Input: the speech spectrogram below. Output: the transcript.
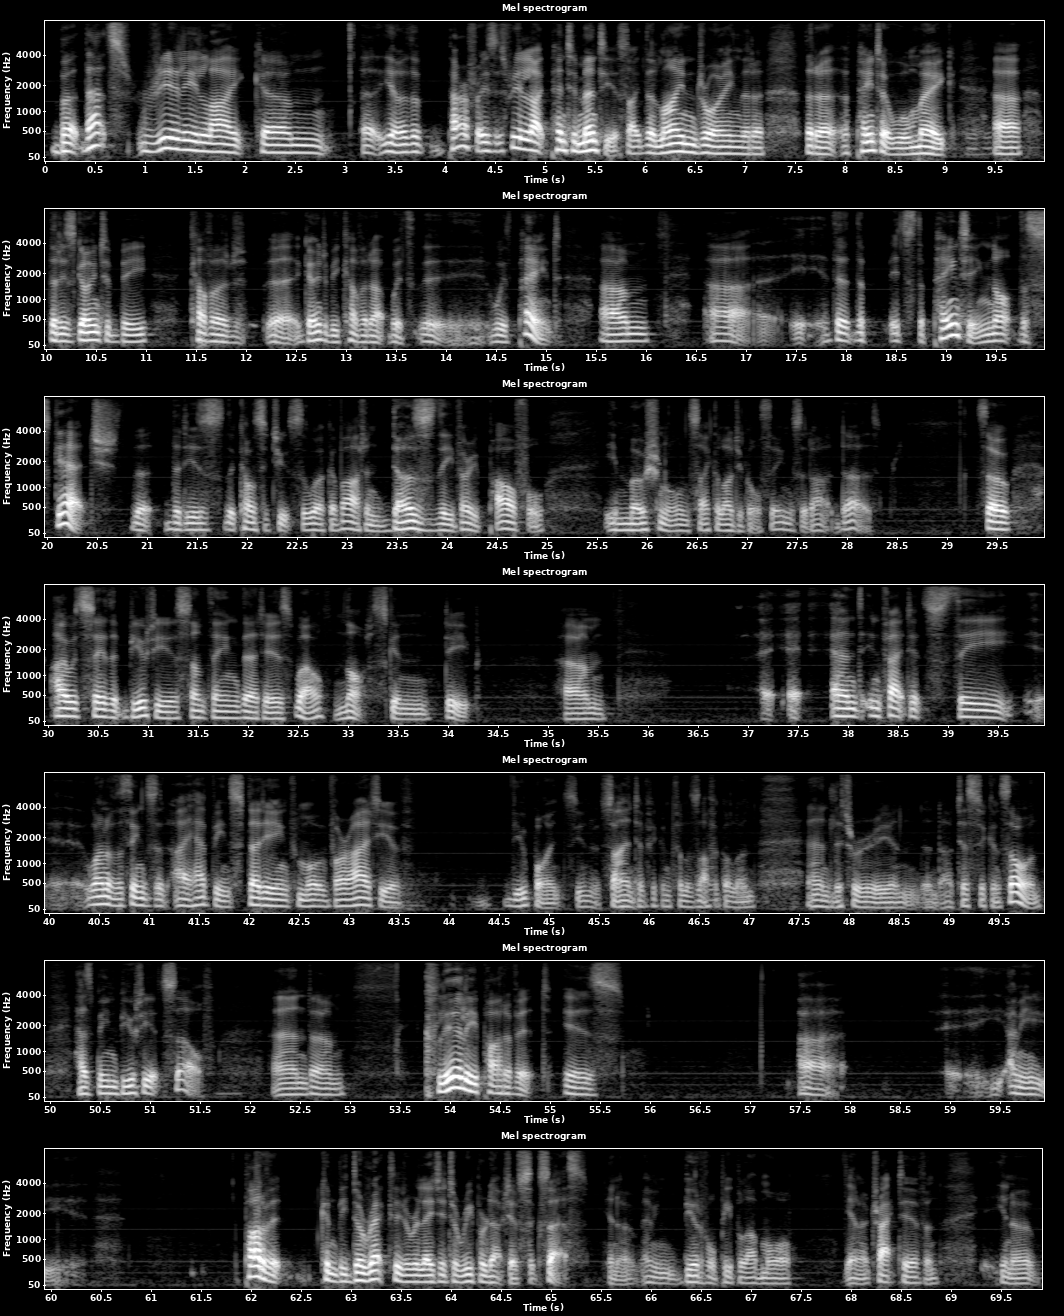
But that's really like, um, uh, you know, the paraphrase is really like pentimenti. It's like the line drawing that a, that a, a painter will make mm-hmm. uh, that is going to be covered uh, going to be covered up with uh, with paint. Um, uh, the, the, it's the painting, not the sketch, that, that is that constitutes the work of art and does the very powerful emotional and psychological things that art does. So I would say that beauty is something that is, well, not skin deep. Um, and in fact, it's the uh, one of the things that I have been studying from a variety of viewpoints, you know, scientific and philosophical and, and literary and, and artistic and so on, has been beauty itself. And um, clearly part of it is, uh, I mean, part of it can be directly related to reproductive success. You know, I mean, beautiful people are more you know, attractive and, you know,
